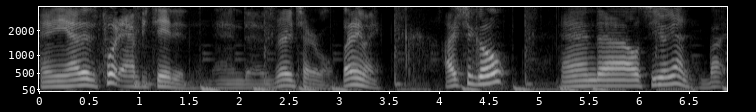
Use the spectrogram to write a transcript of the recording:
and he had his foot amputated, and uh, it was very terrible. But anyway, I should go, and uh, I'll see you again. Bye.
